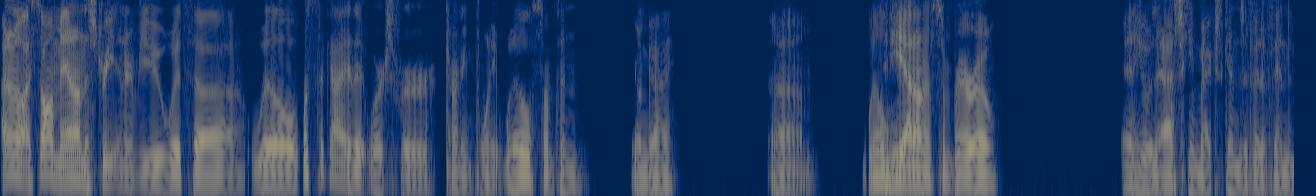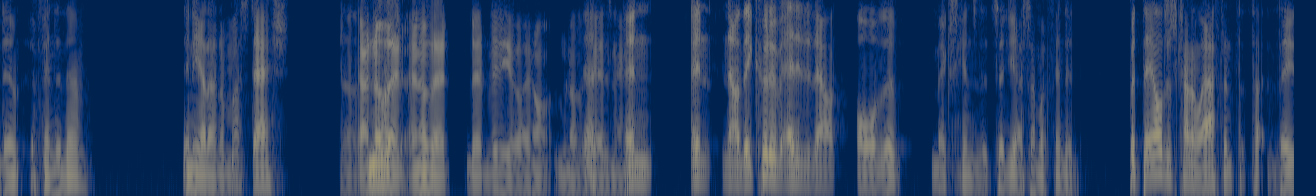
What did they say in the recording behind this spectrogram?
don't know. I saw a man on the street interview with uh Will. What's the guy that works for Turning Point? Will something, young guy. Um, Will and he had on a sombrero, and he was asking Mexicans if it offended them. Offended them. And he had on a mustache. You I know that. I know that that video. I don't know the Yeah. guy's name. And and now they could have edited out all of the Mexicans that said yes, I'm offended, but they all just kind of laughed and th- th- they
